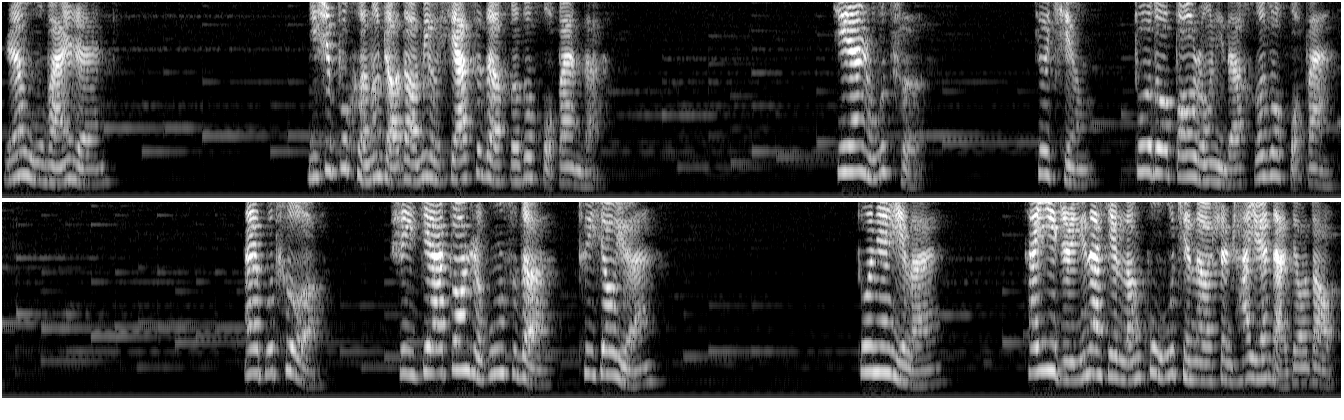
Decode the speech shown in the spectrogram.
人无完人，你是不可能找到没有瑕疵的合作伙伴的。既然如此，就请。多多包容你的合作伙伴。艾伯特是一家装饰公司的推销员，多年以来，他一直与那些冷酷无情的审查员打交道。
